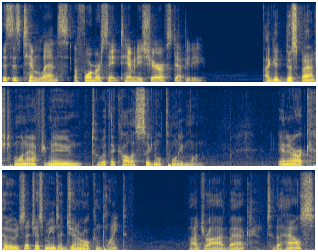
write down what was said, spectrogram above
This is Tim Lentz, a former St. Tammany Sheriff's deputy. I get dispatched one afternoon to what they call a Signal 21. And in our codes, that just means a general complaint. I drive back to the house,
